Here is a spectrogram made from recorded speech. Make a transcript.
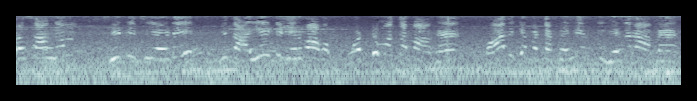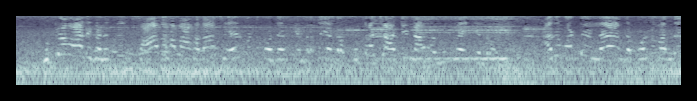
அரசாங்கம் சிபிசிஐடி இந்த ஐஐடி நிர்வாகம் ஒட்டுமொத்தமாக பாதிக்கப்பட்ட பெண்ணிற்கு எதிராக குற்றவாளிகளுக்கு சாதகமாக தான் செயல்பட்டு கொண்டிருக்கின்றது என்ற குற்றச்சாட்டை நாங்கள் முன்வைக்கிறோம் அது மட்டும் இல்ல அந்த பொண்ணு வந்து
